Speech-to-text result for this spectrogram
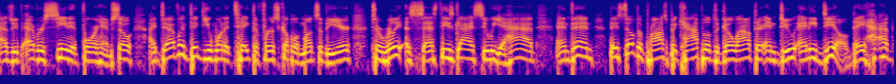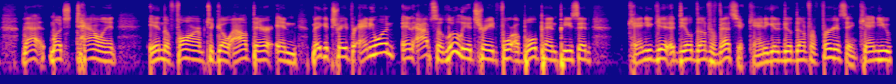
as we've ever seen it for him. So I definitely think you want to take the first couple of months of the year to really assess these guys, see what you have and then they still have the prospect capital to go out there and do any deal. They have that much talent in the farm to go out there and make a trade for anyone and absolutely a trade for a bullpen piece. And Can you get a deal done for Vesia? Can you get a deal done for Ferguson? Can you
